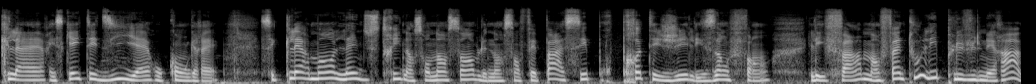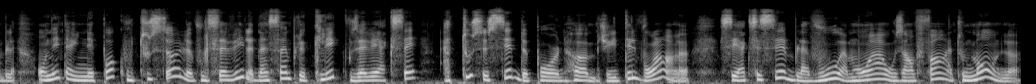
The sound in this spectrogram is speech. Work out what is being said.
clair et ce qui a été dit hier au Congrès, c'est clairement l'industrie dans son ensemble n'en s'en fait pas assez pour protéger les enfants, les femmes, enfin tous les plus vulnérables. On est à une époque où tout ça, vous le savez, d'un simple clic, vous avez accès à tout ce site de Pornhub. J'ai été le voir. C'est accessible à vous, à moi, aux enfants, à tout le monde.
